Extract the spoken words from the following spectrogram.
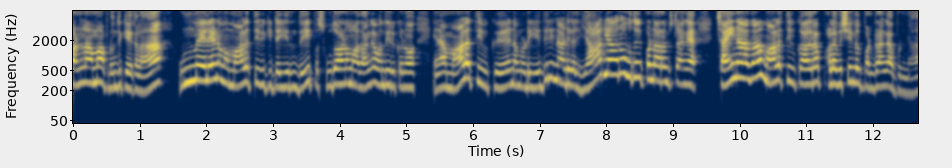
பண்ணலாமா? அப்படி வந்து கேட்கலாம். உண்மையிலே நம்ம மாலத்தீவு கிட்ட இருந்து இப்போ சூதானமாக தாங்க வந்து இருக்கணும். ஏன்னா மாலத்தீவுக்கு நம்மளுடைய எதிரி நாடுகள் யார் யாரோ உதவி பண்ண ஆரம்பிச்சிட்டாங்க. சைனா தான் மாலத்தீவுக்காக பல விஷயங்கள் பண்ணுறாங்க அப்படின்னா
